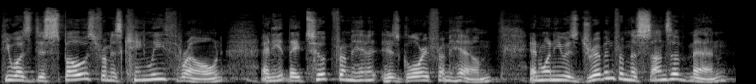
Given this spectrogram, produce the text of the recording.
he was disposed from his kingly throne, and he, they took from him his glory from him. And when he was driven from the sons of men,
